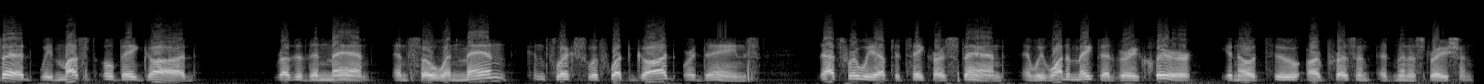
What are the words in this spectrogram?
said we must obey God rather than man. And so when man conflicts with what God ordains, that's where we have to take our stand, and we want to make that very clear, you know, to our present administration.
